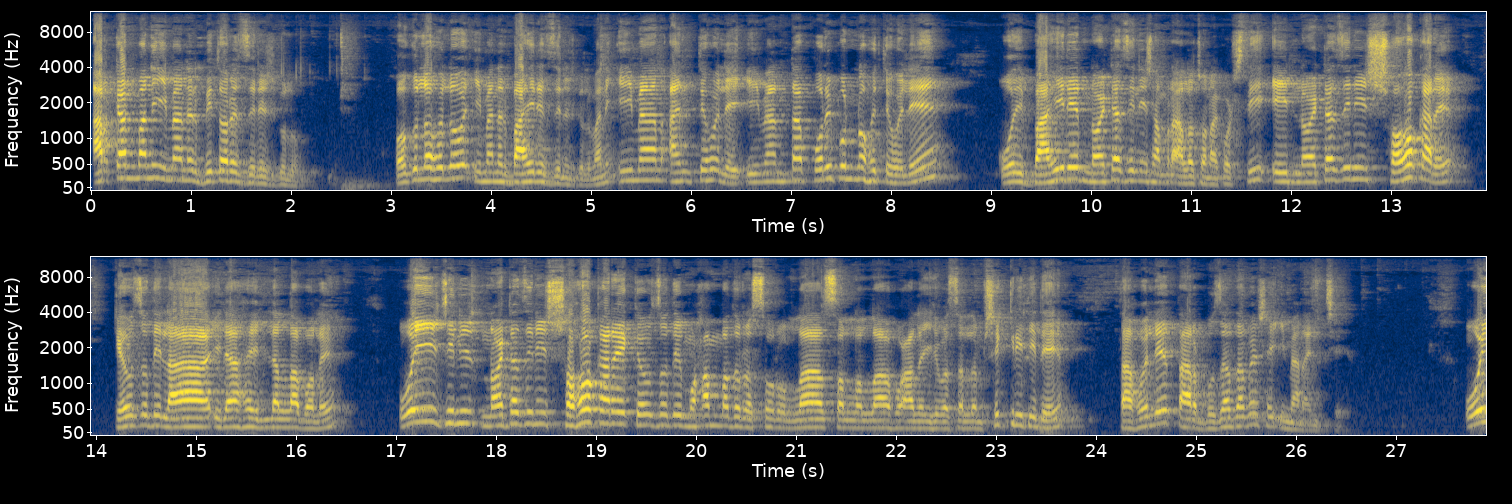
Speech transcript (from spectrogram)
আরকান মানে ইমানের ভিতরের জিনিসগুলো। ওগুলো হলো ইমানের বাহিরের জিনিসগুলো। মানে ইমান আনতে হলে ইমানটা পরিপূর্ণ হইতে হলে ওই বাহিরের নয়টা জিনিস আমরা আলোচনা করছি। এই নয়টা জিনিস সহকারে কেউ যদি লা ইলাহা ইল্লাল্লাহ বলে, ওই জিনিস, নয়টা জিনিস সহকারে কেউ যদি মোহাম্মদ রসুল্লাহ সাল্লাহ আলহি ওয়াসাল্লাম স্বীকৃতি দেয়, তাহলে তার বোঝা যাবে সে ইমান আনছে। ওই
